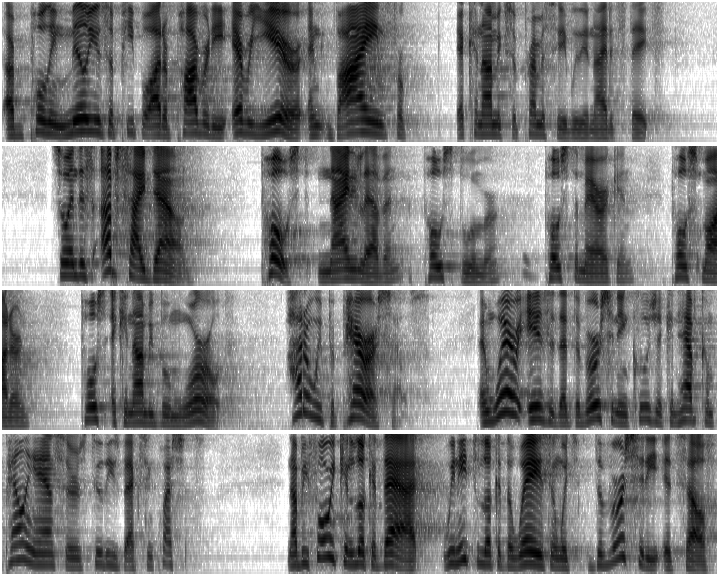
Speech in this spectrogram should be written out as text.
are pulling millions of people out of poverty every year and vying for economic supremacy with the United States. So, in this upside down, post 9 11, post boomer, post American, post modern, post economic boom world, how do we prepare ourselves? And where is it that diversity and inclusion can have compelling answers to these vexing questions? Now, before we can look at that, we need to look at the ways in which diversity itself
